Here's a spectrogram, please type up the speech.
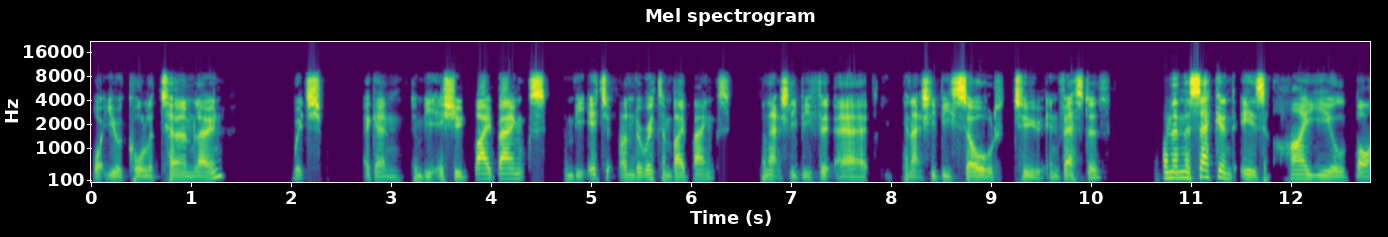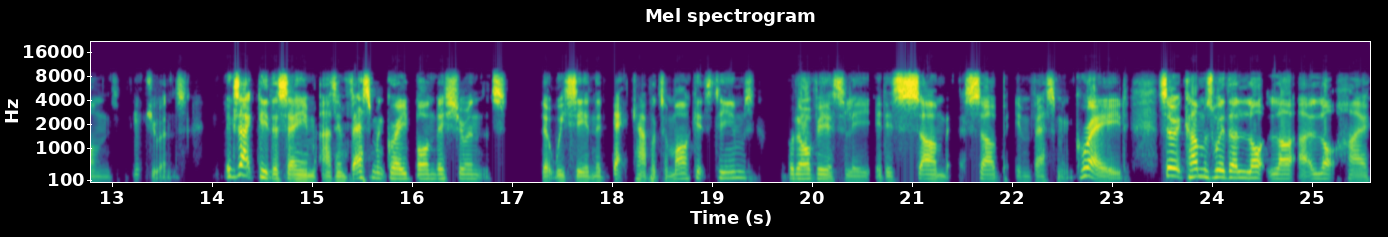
what you would call a term loan, which again can be issued by banks, can be it underwritten by banks, can actually be uh, can actually be sold to investors. And then the second is high yield bond issuance, exactly the same as investment grade bond issuance that we see in the debt capital markets teams, but obviously it is some sub investment grade, so it comes with a lot a lot higher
